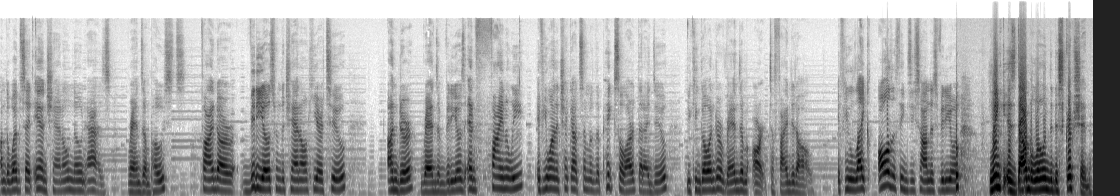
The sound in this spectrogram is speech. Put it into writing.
on the website and channel known as Random Posts. Find our videos from the channel here too under Random Videos. And finally, if you want to check out some of the pixel art that I do, you can go under random art to find it all. If you like all the things you saw in this video, link is down below in the description.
